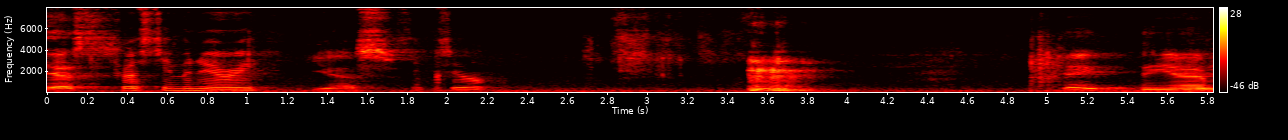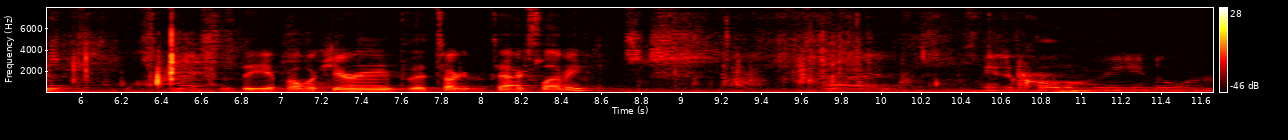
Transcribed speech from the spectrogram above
Yes. Trustee Maneri? Yes. Six zero. Okay, the, um, next is the public hearing for the tu- tax levy. Need to call the meeting to order.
